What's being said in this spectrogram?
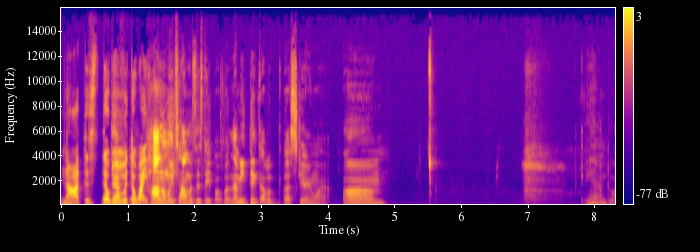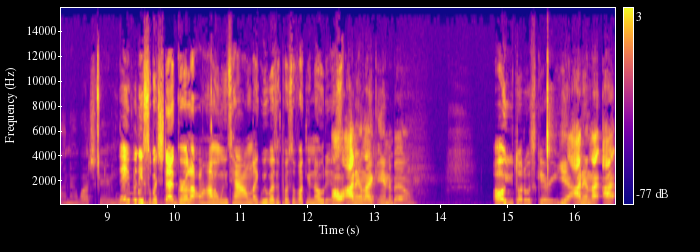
Not this, the one with the white. bitch. Halloween Town was the staple, but let me think of a, a scary one. Um. Damn, do I not watch scary movies? They really switched that girl out on Halloween Town. Like we wasn't supposed to fucking notice. Oh, I didn't like Annabelle. Oh, you thought it was scary? Yeah, I didn't like. I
